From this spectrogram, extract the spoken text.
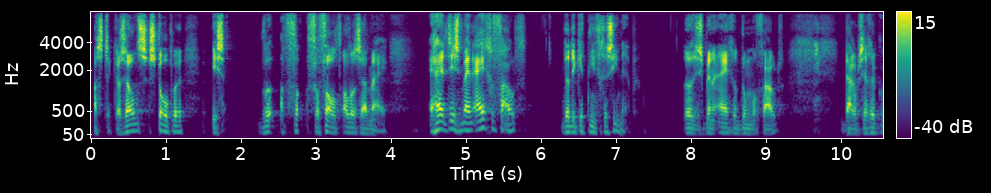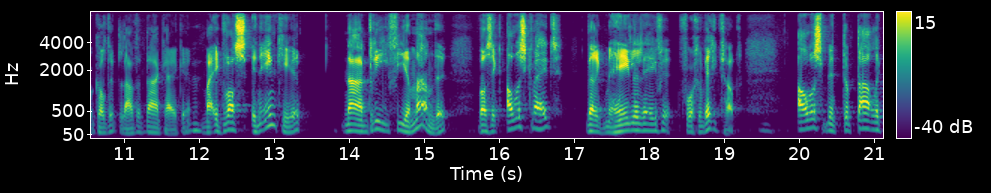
als de kazans stoppen, is, vervalt alles aan mij. Het is mijn eigen fout dat ik het niet gezien heb. Dat is mijn eigen domme fout. Daarom zeg ik ook altijd, laat het nakijken. Maar ik was in één keer, na drie, vier maanden... was ik alles kwijt waar ik mijn hele leven voor gewerkt had. Alles met totale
